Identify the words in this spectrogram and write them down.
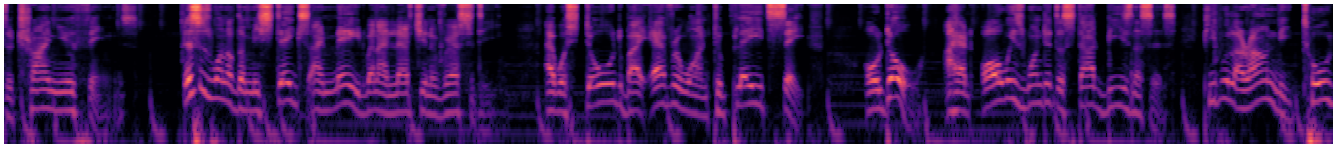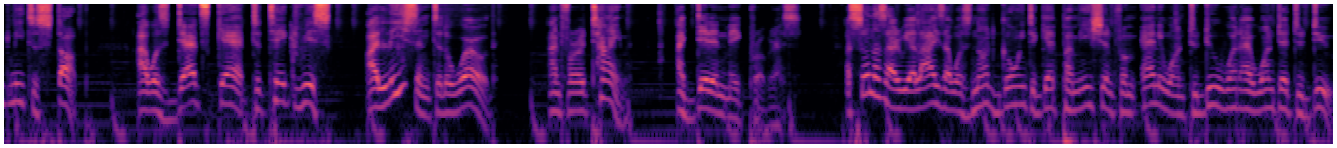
to try new things. This is one of the mistakes I made when I left university. I was told by everyone to play it safe. Although I had always wanted to start businesses, people around me told me to stop. I was dead scared to take risks. I listened to the world and for a time, I didn't make progress. As soon as I realized I was not going to get permission from anyone to do what I wanted to do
